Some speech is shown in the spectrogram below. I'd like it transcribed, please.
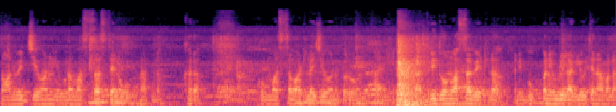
नॉनव्हेज जेवण एवढं मस्त असते ना कोकणातलं. खरं. खूप मस्त वाटलं जेवण करून. आणि रात्री दोन वाजता भेटलं. आणि भूक पण एवढी लागली होती ना आम्हाला.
